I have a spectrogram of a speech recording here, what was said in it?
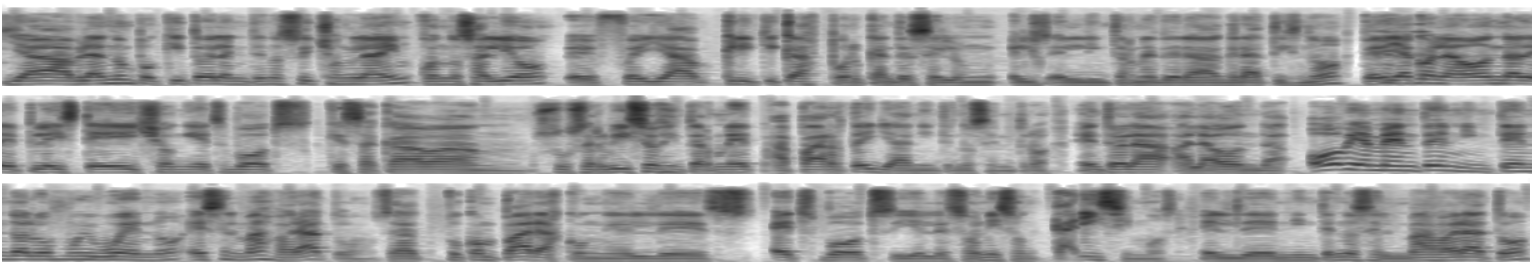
Ya hablando un poquito de la Nintendo Switch Online, cuando salió eh, fue ya críticas porque antes el, el, el, internet era gratis, ¿no? Pero ya con la onda de PlayStation y Xbox que sacaban sus servicios de internet aparte, ya Nintendo se entró. Entró a la, a la onda. Obviamente Nintendo algo muy bueno, es el más barato. O sea, tú comparas con el de Xbox y el de Sony, son carísimos. El de Nintendo es el más barato,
